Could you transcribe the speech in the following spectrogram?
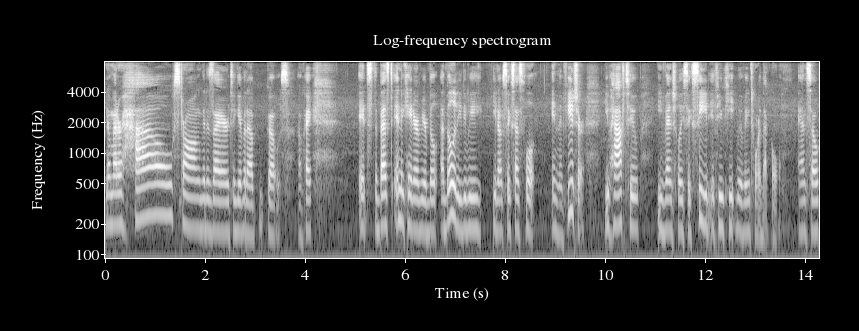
no matter how strong the desire to give it up goes, okay? It's the best indicator of your ability to be, you know, successful in the future. You have to eventually succeed if you keep moving toward that goal. And so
